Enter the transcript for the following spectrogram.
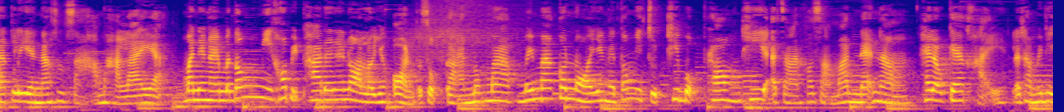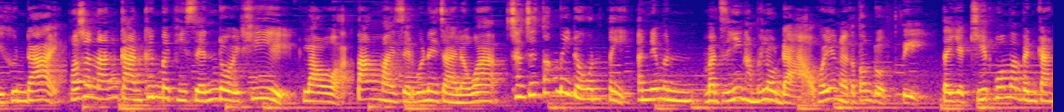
นักเรียนนักศึกษามหาลัยอะ มันยังไงมันต้องมีข้อผิดพลาดได้แน่นอน เรายังอ่อนประสบการณ์มากๆ ไม่มากก็น้อยยังไงต้องมีจุดที่บกพร่องที่อาจารย์เขาสามารถแนะนำให้เราแก้ไขและทำให้ดีขึ้นได้ เพราะฉะนั้นการขึ้นไปพรีเซนต์โดยที่เราอะตั้ง mindset ไว้ในใจแล้วว่า ฉันจะต้องไม่โดนติ อันนี้มันมันจะยิ่งทำให้เราดาวเพราะยังไงก็ต้องโดนติ แต่อย่าคิดว่ามันเป็นการ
